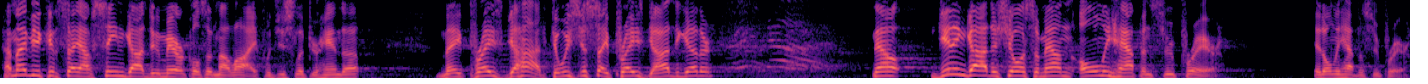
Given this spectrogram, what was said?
How many of you could say, I've seen God do miracles in my life? Would you slip your hand up? May praise God. Can we just say praise God together? Praise God. Now, getting God to show us a mountain only happens through prayer. It only happens through prayer.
